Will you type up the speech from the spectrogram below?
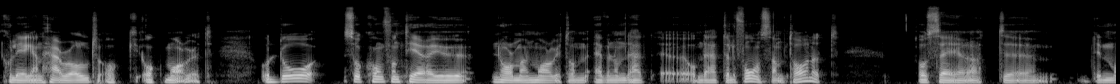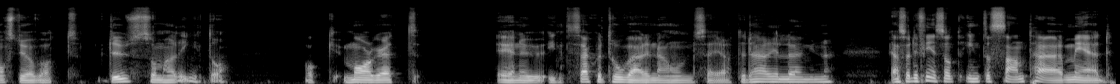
kollegan Harold och, och Margaret. Och då så konfronterar ju Norman Margaret om, även om det här, eh, om det här telefonsamtalet och säger att eh, det måste ju ha varit du som har ringt då. Och Margaret är nu inte särskilt trovärdig när hon säger att det där är lögn. Alltså det finns något intressant här med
